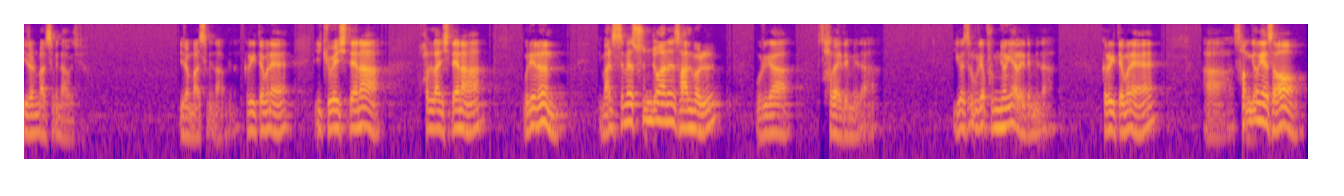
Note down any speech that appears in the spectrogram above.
이런 말씀이 나오죠. 이런 말씀이 나옵니다. 그렇기 때문에 이 교회 시대나 환란 시대나 우리는 말씀에 순종하는 삶을 우리가 살아야 됩니다. 이것을 우리가 분명히 알아야 됩니다. 그렇기 때문에 아, 성경에서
